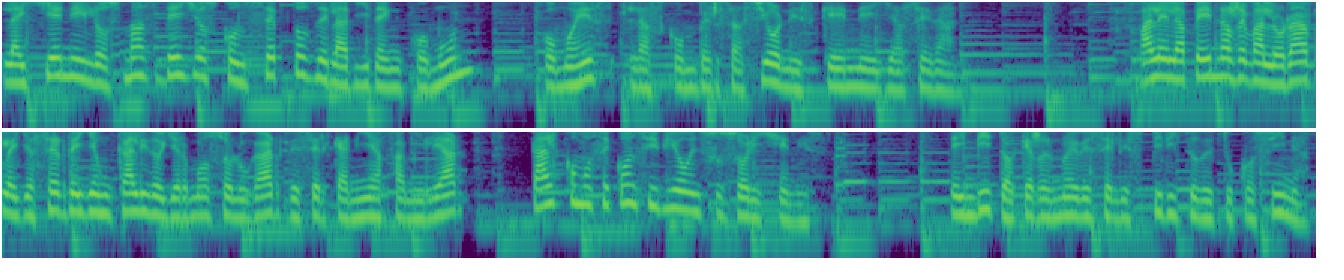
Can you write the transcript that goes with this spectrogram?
la higiene y los más bellos conceptos de la vida en común, como es las conversaciones que en ella se dan. Vale la pena revalorarla y hacer de ella un cálido y hermoso lugar de cercanía familiar, tal como se concibió en sus orígenes. Te invito a que renueves el espíritu de tu cocina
